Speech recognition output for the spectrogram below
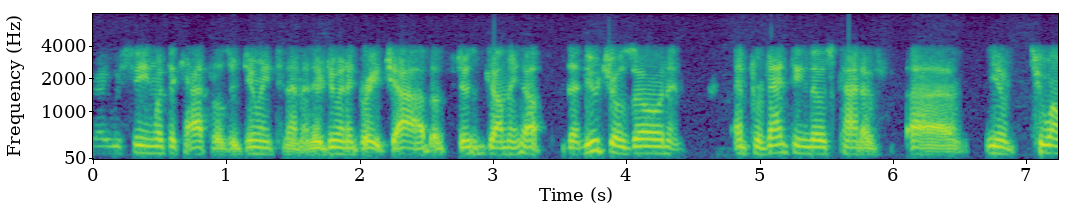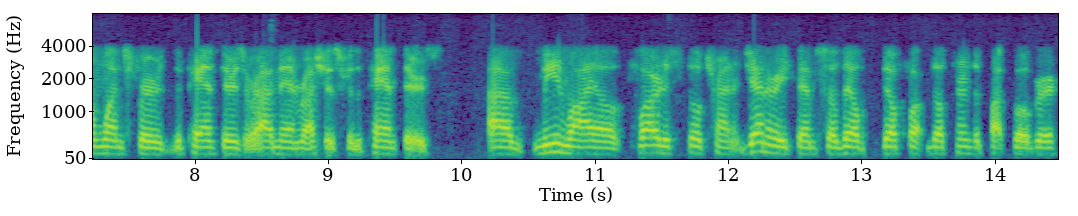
Right, we're seeing what the Capitals are doing to them, and they're doing a great job of just gumming up the neutral zone and and preventing those kind of uh, you know two on ones for the Panthers or odd man rushes for the Panthers. Uh, meanwhile, Florida's still trying to generate them, so they'll they'll they'll turn the puck over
